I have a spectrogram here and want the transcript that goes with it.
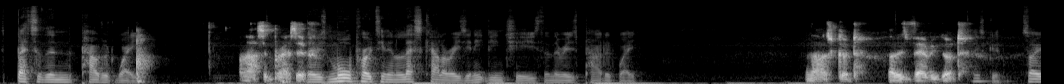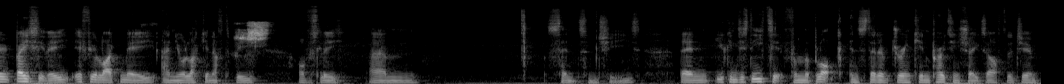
is better than powdered whey. And that's impressive. There is more protein and less calories in eat lean cheese than there is powdered whey. And that's good. That is very good. It's good. So basically, if you're like me and you're lucky enough to be obviously um, sent some cheese, then you can just eat it from the block instead of drinking protein shakes after the gym.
